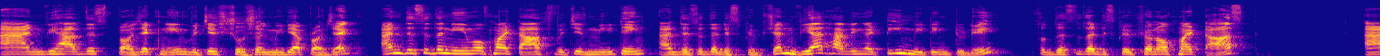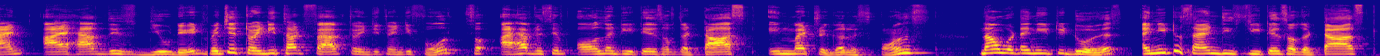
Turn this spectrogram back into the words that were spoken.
and we have this project name which is social media project and this is the name of my task which is meeting and this is the description we are having a team meeting today so this is the description of my task and I have this due date which is 23rd Feb 2024 so I have received all the details of the task in my trigger response. Now what I need to do is I need to send these details of the task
